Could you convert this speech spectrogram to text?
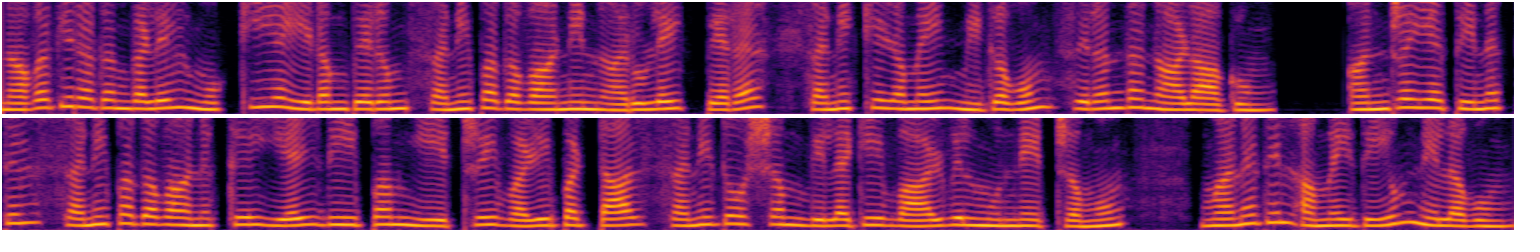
நவகிரகங்களில் முக்கிய இடம்பெறும் சனி பகவானின் அருளைப் பெற சனிக்கிழமை மிகவும் சிறந்த நாளாகும். அன்றைய தினத்தில் சனி பகவானுக்கு எள் தீபம் ஏற்றி வழிபட்டால் சனிதோஷம் விலகி வாழ்வில் முன்னேற்றமும் மனதில் அமைதியும் நிலவும்.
